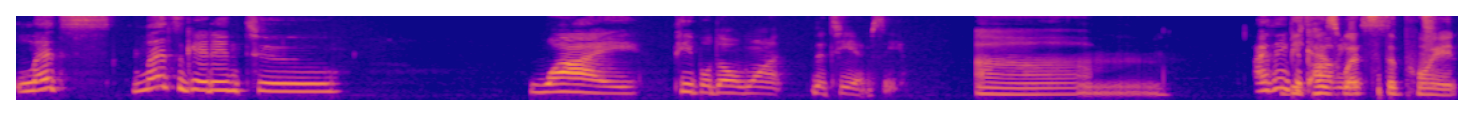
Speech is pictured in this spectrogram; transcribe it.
let's let's get into why people don't want the TMC. Um, I think because what's the point?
